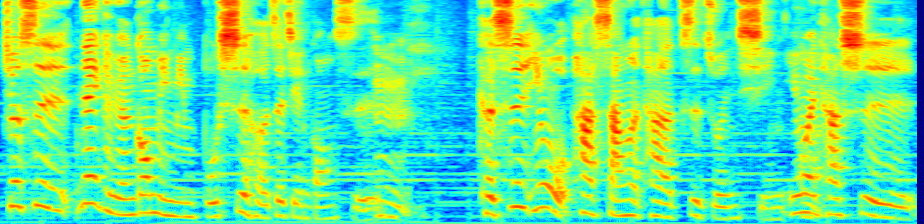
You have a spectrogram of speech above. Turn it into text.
就是那个员工明明不适合这间公司，嗯可是因为我怕伤了他的自尊心，因为嗯。他是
